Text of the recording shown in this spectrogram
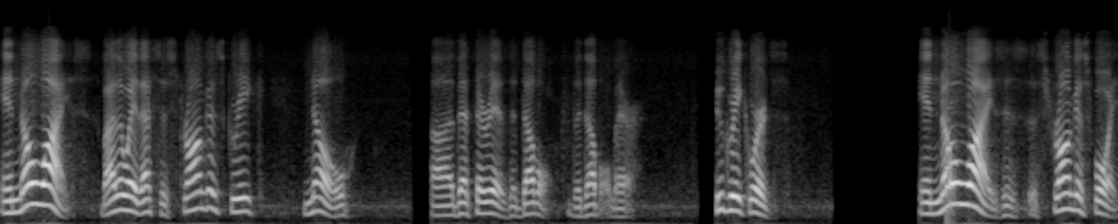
In no wise, by the way, that's the strongest Greek no uh, that there is, the double, the double there. Two Greek words. In no wise is the strongest voice.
